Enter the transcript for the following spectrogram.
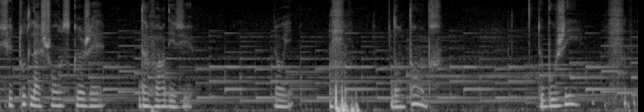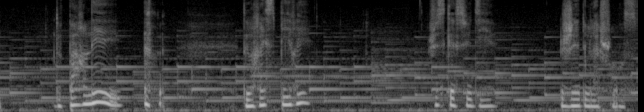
sur toute la chance que j'ai d'avoir des yeux. Oui, d'entendre, de bouger, de parler, respirer, jusqu'à se dire, j'ai de la chance.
